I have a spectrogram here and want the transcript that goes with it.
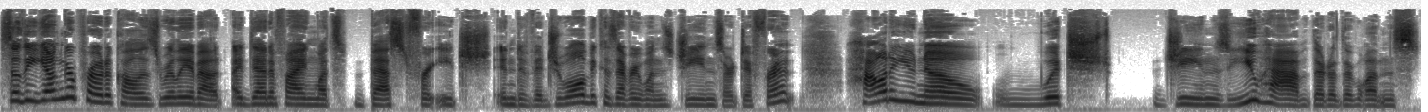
So the younger protocol is really about identifying what's best for each individual because everyone's genes are different. How do you know which genes you have that are the ones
